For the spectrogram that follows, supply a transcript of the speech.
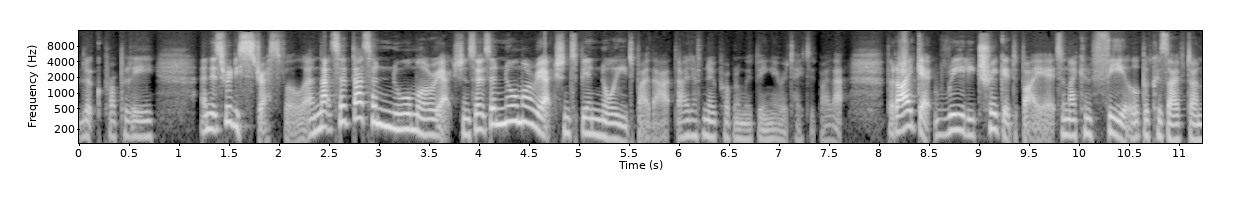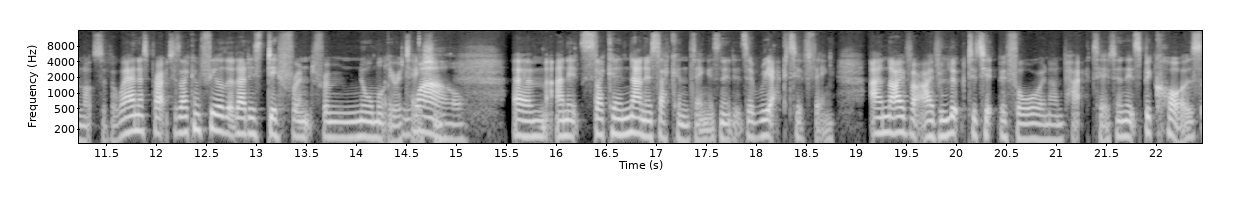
look properly, and it's really stressful. And that's a that's a normal reaction. So it's a normal reaction to be annoyed by that. I'd have no problem with being irritated by that, but I get really triggered by it, and I can feel because I've done lots of awareness practice. I can feel that that is different from normal irritation. Wow. um, and it's like a nanosecond thing, isn't it? It's a reactive thing, and I've I've looked at it before and unpacked it, and it's because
